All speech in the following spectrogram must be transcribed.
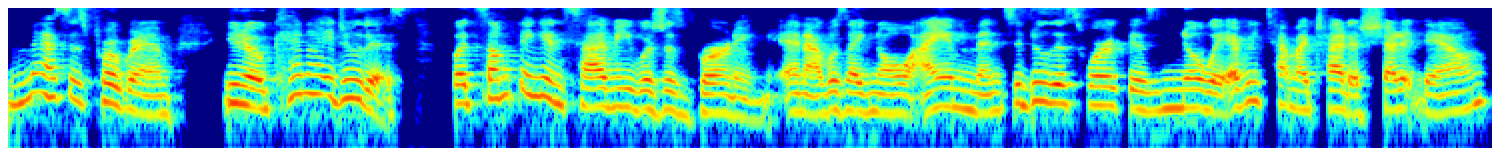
master's program. You know, can I do this? But something inside me was just burning. And I was like, no, I am meant to do this work. There's no way. Every time I try to shut it down,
